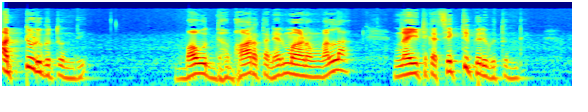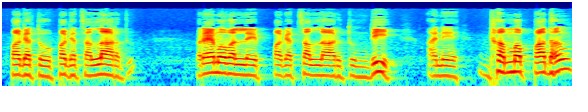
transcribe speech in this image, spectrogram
అట్టుడుగుతుంది. బౌద్ధ భారత నిర్మాణం వల్ల నైతిక శక్తి పెరుగుతుంది. పగతో పగ చల్లారదు. ప్రేమ వల్లే పగ చల్లారుతుంది అనే ధమ్మ పదం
